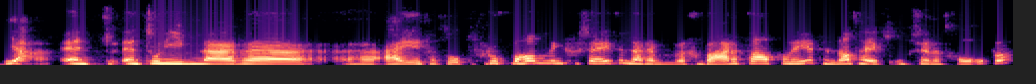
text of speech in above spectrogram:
Ja, en, en toen hij naar, uh, uh, hij heeft op de vroegbehandeling gezeten, daar hebben we gebarentaal geleerd en dat heeft ontzettend geholpen.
